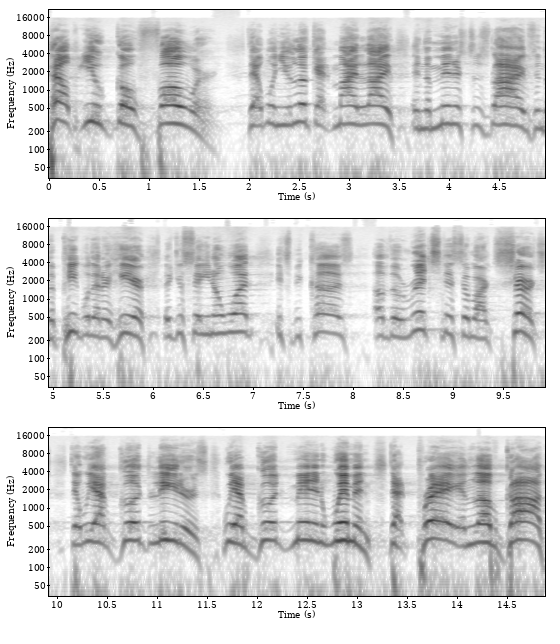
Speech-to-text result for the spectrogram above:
help you go forward, that when you look at my life and the ministers' lives and the people that are here, that you say, you know what? It's because of the richness of our church that we have good leaders, we have good men and women that pray and love God,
